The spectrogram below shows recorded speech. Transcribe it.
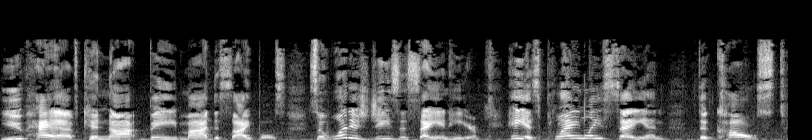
you have cannot be my disciples. So, what is Jesus saying here? He is plainly saying the cost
